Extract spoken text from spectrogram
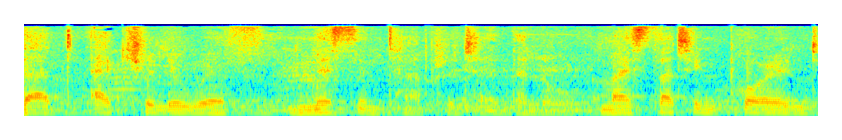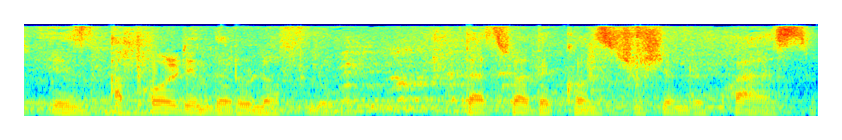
that actually we've misinterpreted the law. My starting point is upholding the rule of law. That's what the Constitution requires.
